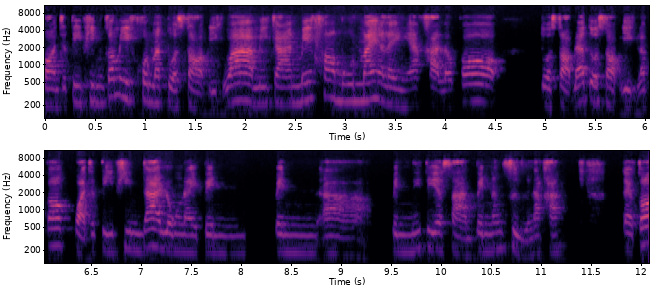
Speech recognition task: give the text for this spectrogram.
ก่อนจะตีพิมพ์ก็มีคนมาตรวจสอบอีกว่า มีการไม่ข้อมูลไหมอะไรอย่างเงี้ยค่ะ แล้วก็ตรวจสอบแล้วตรวจสอบอีก แล้วก็กว่าจะตีพิมพ์ได้ลงในเป็นเป็นอ่าเป็นนิตยสารเป็นหนังสือนะคะ แต่ก็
